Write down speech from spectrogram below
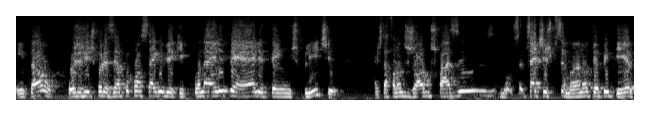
Então, hoje a gente, por exemplo, consegue ver que quando a LPL tem um split, a gente está falando de jogos quase sete dias por semana, o tempo inteiro,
